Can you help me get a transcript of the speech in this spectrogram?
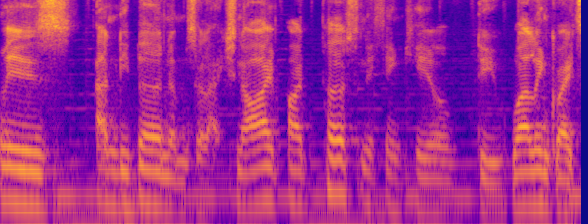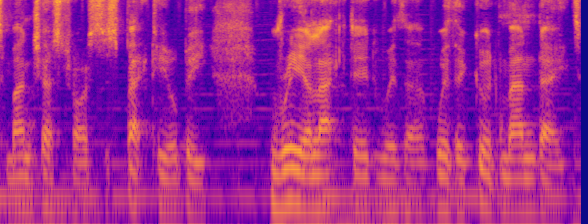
is Andy Burnham's election. I, I personally think he'll do well in Greater Manchester. I suspect he'll be re-elected with a with a good mandate.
